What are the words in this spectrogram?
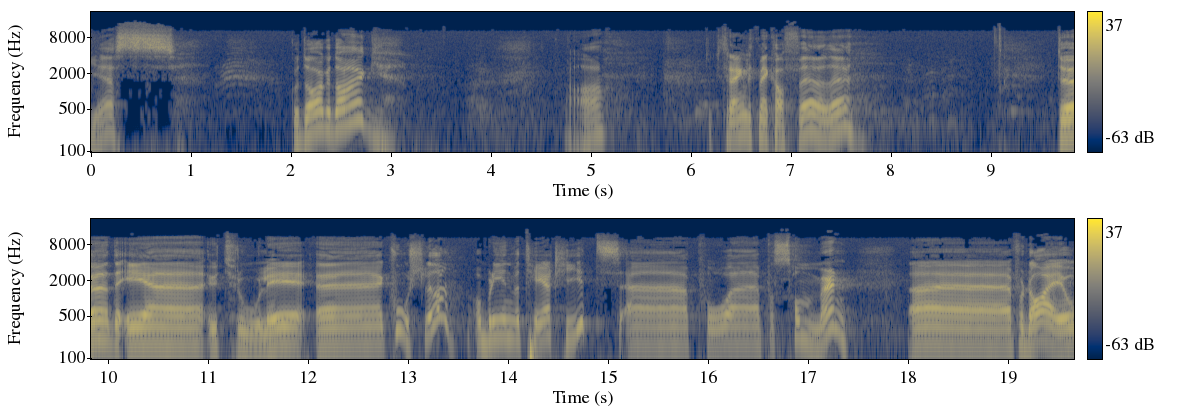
Yes. God dag, god dag. Ja Dere trenger litt mer kaffe, er det det? Du, det er utrolig eh, koselig da, å bli invitert hit eh, på, eh, på, sommeren. Eh, for da er jo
